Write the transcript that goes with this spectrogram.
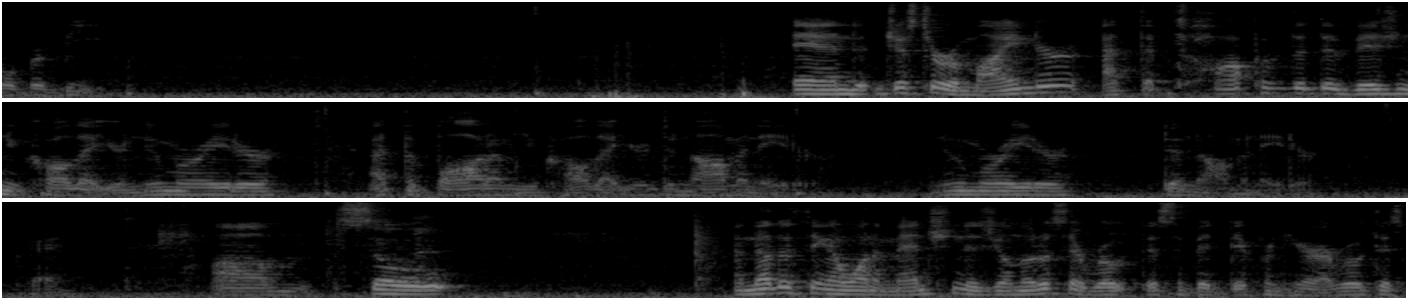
over b. And just a reminder, at the top of the division, you call that your numerator. At the bottom, you call that your denominator. Numerator, denominator. Okay. Um, so another thing I want to mention is you'll notice I wrote this a bit different here. I wrote this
